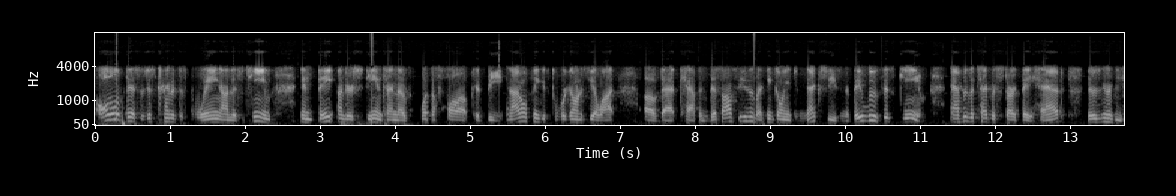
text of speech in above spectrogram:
all of this is just kind of just weighing on this team, and they understand kind of what the fallout could be. And I don't think we're going to see a lot of that happen this offseason, but I think going into next season, if they lose this game after the type of start they had, there's going to be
